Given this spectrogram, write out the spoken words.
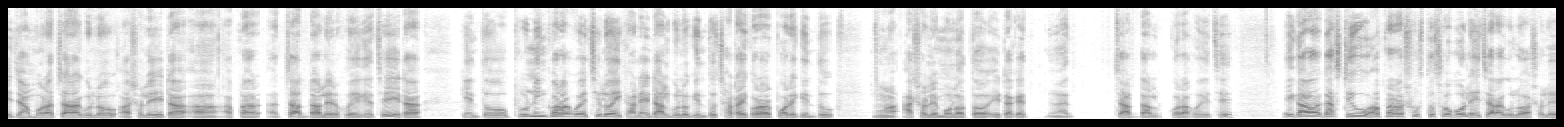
এই জাম্বরা চারাগুলো আসলে এটা আপনার চার ডালের হয়ে গেছে। এটা কিন্তু প্রুনিং করা হয়েছিল। এখানে ডালগুলো কিন্তু ছাঁটাই করার পরে কিন্তু আসলে মূলত এটাকে চার ডাল করা হয়েছে। এই গাছটিও আপনারা সুস্থ, সবল এই চারাগুলো আসলে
